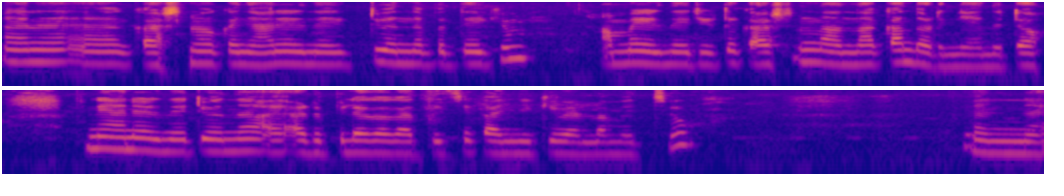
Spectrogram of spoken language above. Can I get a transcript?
അങ്ങനെ കഷ്ണമൊക്കെ ഞാൻ എഴുന്നേറ്റ് വന്നപ്പോഴത്തേക്കും അമ്മ എഴുന്നേറ്റിട്ട് കഷ്ണം നന്നാക്കാൻ തുടങ്ങിയായിരുന്നു കേട്ടോ പിന്നെ ഞാൻ എഴുന്നേറ്റ് വന്ന് അടുപ്പിലൊക്കെ കത്തിച്ച് കഞ്ഞിക്ക് വെള്ളം വെച്ചു. പിന്നെ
